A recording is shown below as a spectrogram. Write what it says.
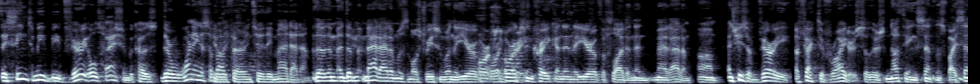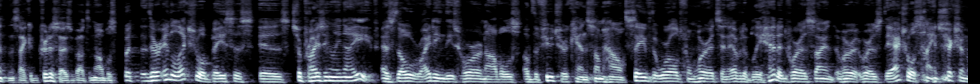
they seem to me to be very old fashioned because they're warning us about. You're about. referring to the MaddAddam. The, the, the MaddAddam was the most recent one, the year of Oryx and Oryx Crake. and Crake, and then the year of the flood, and then MaddAddam. Um, and she's a very effective writer, so there's nothing sentence by sentence I could criticize about the novels. But their intellectual basis is surprisingly naive, as though writing these horror novels of the future can somehow save the world from where it's inevitably headed, whereas science, whereas the actual science fiction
